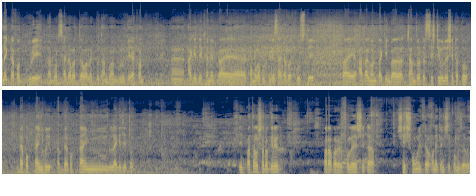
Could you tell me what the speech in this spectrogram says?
অনেকটা পথ ঘুরে তারপর সায়দাবাদ যাওয়া লাগতো যানবাহনগুলোকে। এখন আগে যেখানে প্রায় কমলাপুর থেকে সায়দাবাদ পৌঁছতে প্রায় আধা ঘণ্টা কিংবা যানজটের সৃষ্টি হলে সেটা তো ব্যাপক টাইম ব্যাপক টাইম লেগে যেত। এই পাতাল সড়কের পারাপারের ফলে সেটা, সেই সময়টা অনেকাংশে কমে যাবে।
